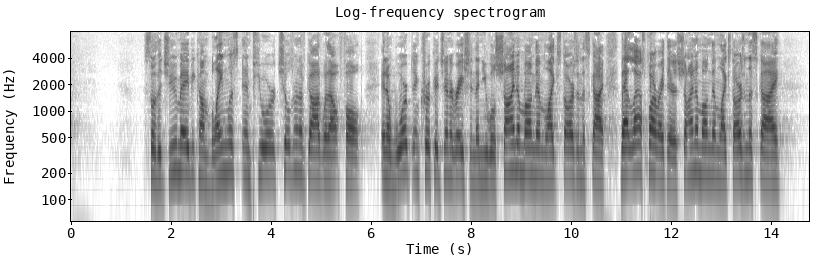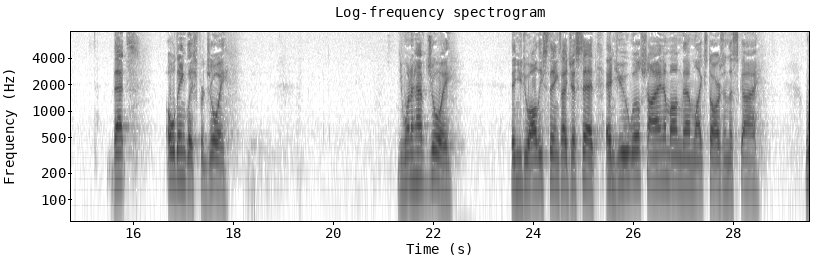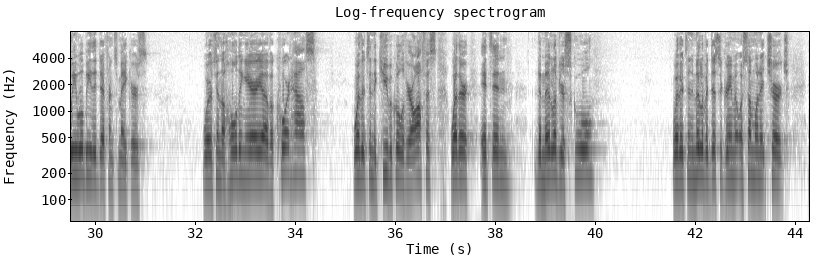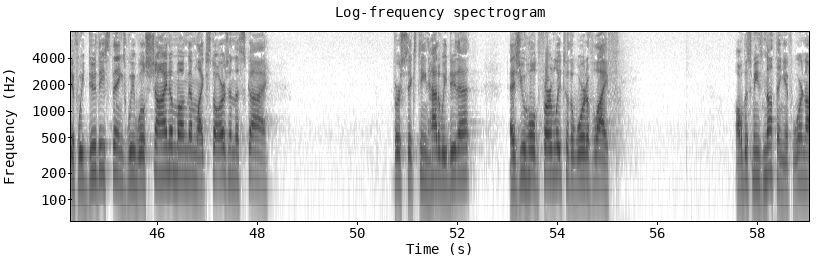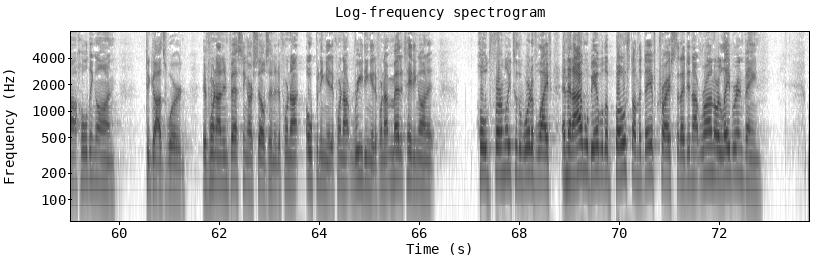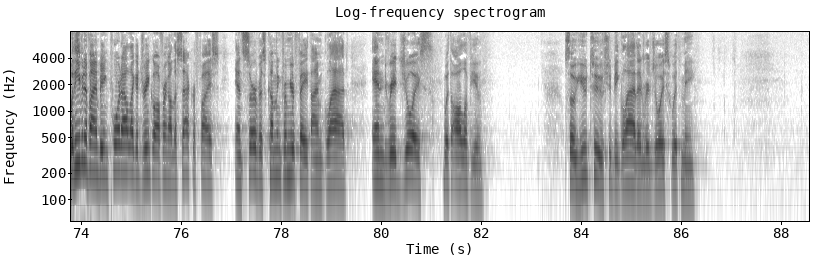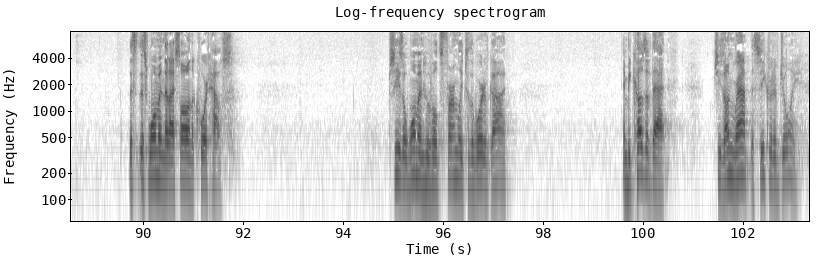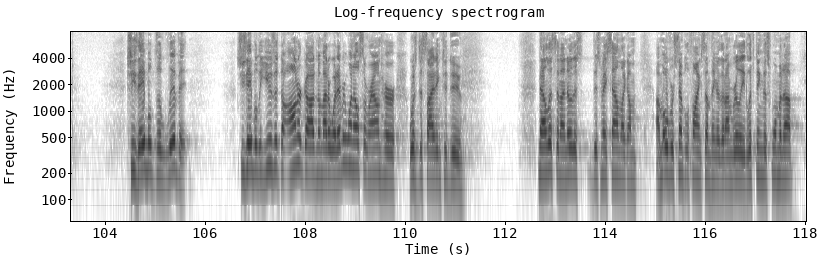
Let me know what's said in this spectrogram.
So that you may become blameless and pure children of God without fault in a warped and crooked generation, then you will shine among them like stars in the sky. That last part right there is shine among them like stars in the sky That's Old English for joy. You want to have joy, then you do all these things I just said, and you will shine among them like stars in the sky. We will be the difference makers. Whether it's in the holding area of a courthouse, whether it's in the cubicle of your office, whether it's in the middle of your school, whether it's in the middle of a disagreement with someone at church, if we do these things, we will shine among them like stars in the sky. Verse 16, how do we do that? As you hold firmly to the word of life. All this means nothing if we're not holding on to God's word, if we're not investing ourselves in it, if we're not opening it, if we're not reading it, if we're not meditating on it. Hold firmly to the word of life, and then I will be able to boast on the day of Christ that I did not run or labor in vain. But even if I am being poured out like a drink offering on the sacrifice and service coming from your faith, I am glad and rejoice with all of you. So you too should be glad and rejoice with me. This, this woman that I saw in the courthouse, she is a woman who holds firmly to the Word of God. And because of that, she's unwrapped the secret of joy. She's able to live it She's able to use it to honor God no matter what everyone else around her was deciding to do. Now, listen, I know this, this may sound like I'm, I'm oversimplifying something or that I'm really lifting this woman up.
